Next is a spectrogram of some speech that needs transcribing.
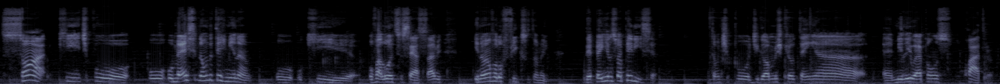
Só que, tipo, o, o mestre não determina o, o que. o valor de sucesso, sabe? E não é um valor fixo também. Depende da sua perícia. Então, tipo, digamos que eu tenha é, melee weapons 4 e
